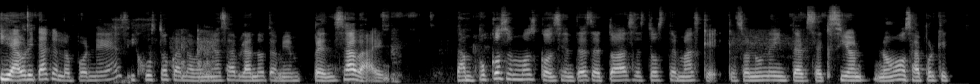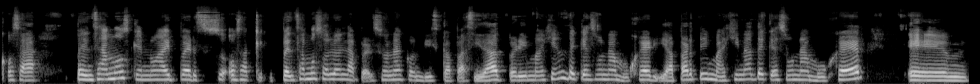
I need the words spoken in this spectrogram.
Y ahorita que lo pones, y justo cuando venías hablando también pensaba en, tampoco somos conscientes de todos estos temas que, que son una intersección, ¿no? O sea, porque, o sea, pensamos que no hay personas, o sea, que pensamos solo en la persona con discapacidad, pero imagínate que es una mujer y aparte imagínate que es una mujer, eh,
